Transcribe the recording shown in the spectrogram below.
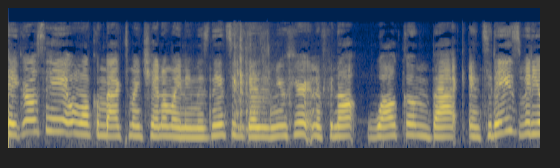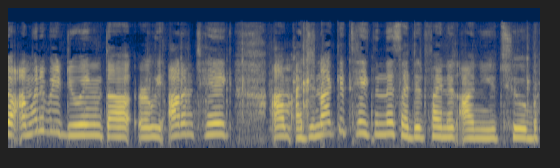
Hey girls, hey and welcome back to my channel. My name is Nancy if you guys are new here and if you're not, welcome back. In today's video, I'm going to be doing the early autumn tag. Um, I did not get tagged in this. I did find it on YouTube.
